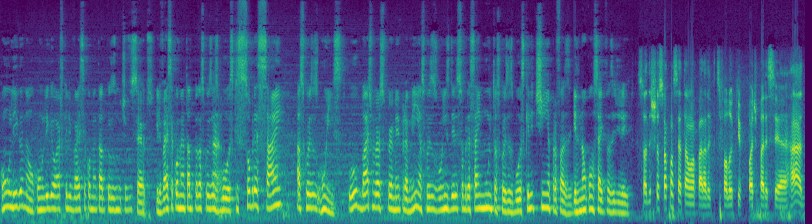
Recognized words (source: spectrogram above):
Com o Liga não, com o Liga eu acho que ele vai ser comentado pelos motivos certos. Ele vai ser comentado pelas coisas boas que sobressaem as coisas ruins. O Batman vs Superman pra mim, as coisas ruins dele sobressaem muito as coisas boas que ele tinha pra fazer. Ele não consegue fazer direito. Só deixa eu só consertar uma parada que tu falou que pode parecer errado.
